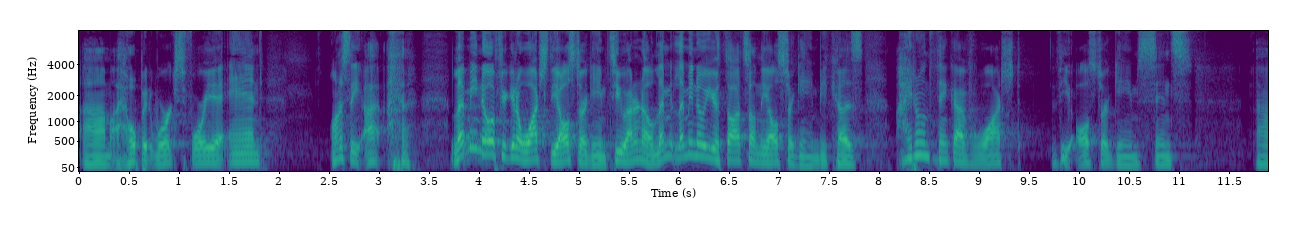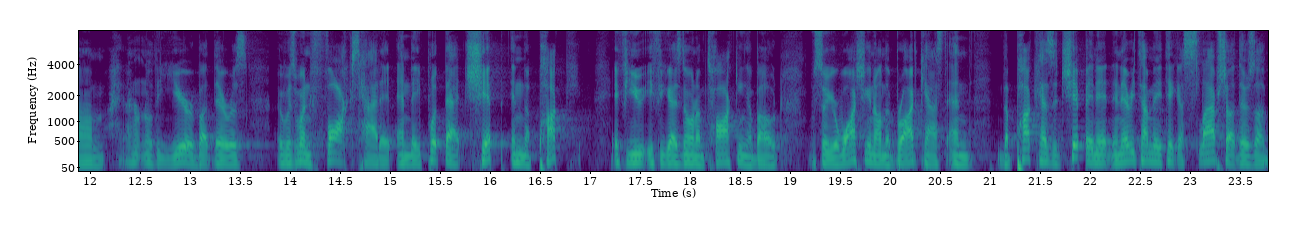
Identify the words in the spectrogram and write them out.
Um, I hope it works for you. And honestly, I, let me know if you're going to watch the All Star game too. I don't know. Let me let me know your thoughts on the All Star game because I don't think I've watched the All Star game since. Um, I don't know the year, but there was it was when Fox had it, and they put that chip in the puck. If you if you guys know what I'm talking about, so you're watching it on the broadcast, and the puck has a chip in it, and every time they take a slap shot, there's a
